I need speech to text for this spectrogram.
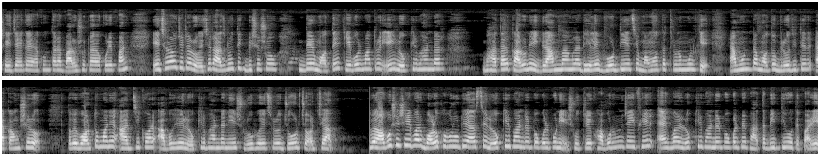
সেই জায়গায় এখন তারা বারোশো টাকা করে পান। এছাড়াও যেটা রয়েছে, রাজনৈতিক বিশেষজ্ঞদের মতে কেবলমাত্র এই লক্ষ্মীর ভাণ্ডার ভাতার কারণেই গ্রাম বাংলা ঢেলে ভোট দিয়েছে মমতা তৃণমূলকে, এমনটা মতো বিরোধীদের একাংশেরও। তবে বর্তমানে আরজিকর আবহে লক্ষ্মীর ভাণ্ডার নিয়ে শুরু হয়েছিল জোর চর্চা। তবে অবশেষে এবার বড় খবর উঠে আসছে লক্ষ্মীর ভাণ্ডার প্রকল্প নিয়ে। সূত্রের খবর অনুযায়ী ফের একবার লক্ষ্মীর ভাণ্ডার প্রকল্পে ভাতা বৃদ্ধি হতে পারে।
